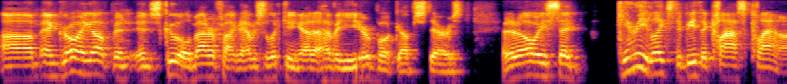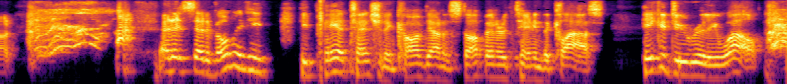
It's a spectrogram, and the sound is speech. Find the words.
Um, and growing up in, in school, matter of fact, I was looking at I have a yearbook upstairs, and it always said Gary likes to be the class clown. and it said if only he he'd pay attention and calm down and stop entertaining the class, he could do really well.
